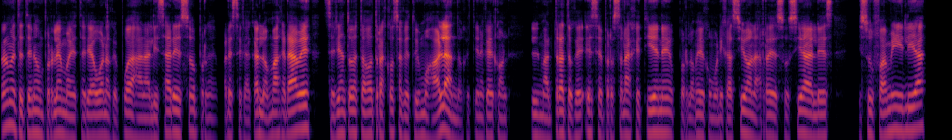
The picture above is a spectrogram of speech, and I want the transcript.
realmente tenés un problema y estaría bueno que puedas analizar eso, porque me parece que acá lo más grave serían todas estas otras cosas que estuvimos hablando, que tiene que ver con el maltrato que ese personaje tiene por los medios de comunicación, las redes sociales y su familia,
